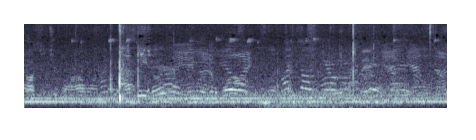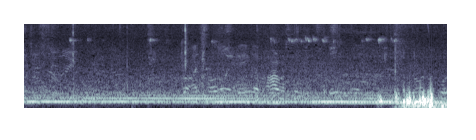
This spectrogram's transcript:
Talked to Jamal one day. I was looking for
